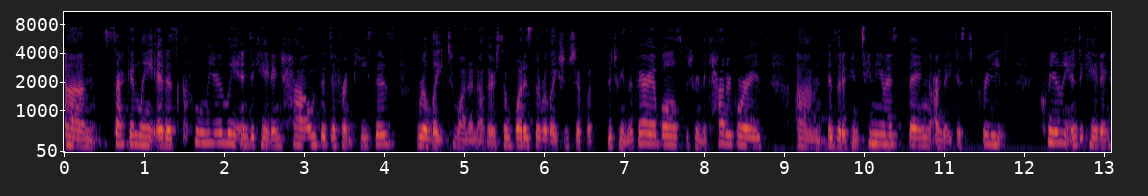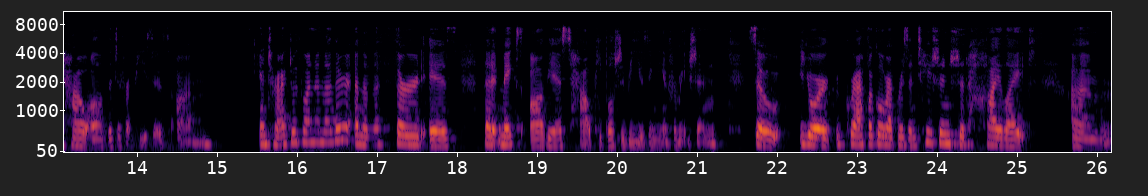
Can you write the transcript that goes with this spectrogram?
Um, secondly, it is clearly indicating how the different pieces relate to one another. So what is the relationship with, between the variables, between the categories? Um, is it a continuous thing? Are they discrete? Clearly indicating how all of the different pieces um, interact with one another. And then the third is that it makes obvious how people should be using the information. So your graphical representation should highlight, um,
